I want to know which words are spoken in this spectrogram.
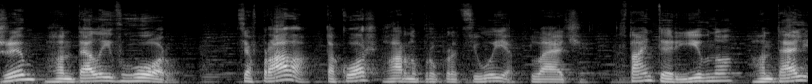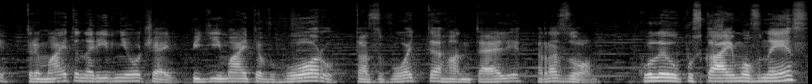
Жим гантелей вгору. Ця вправа також гарно пропрацює плечі. Станьте рівно, гантелі тримайте на рівні очей, підіймайте вгору та зводьте гантелі разом. Коли опускаємо вниз,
